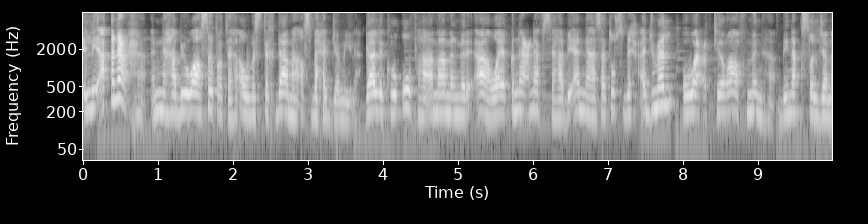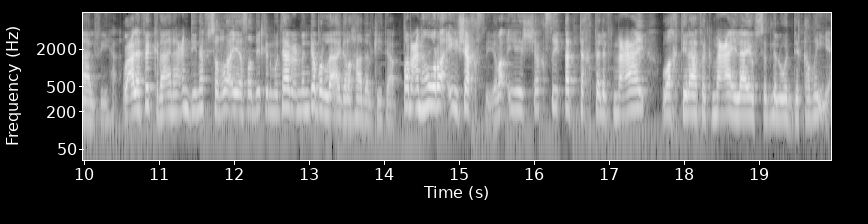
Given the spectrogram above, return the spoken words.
اللي أقنعها أنها بواسطته أو باستخدامه أصبحت جميلة. قال لك وقوفها أمام المرآة واقناع نفسها بأنها ستصبح أجمل هو اعتراف منها بنقص الجمال فيها. وعلى فكرة أنا عندي نفس الرأي يا صديقي المتابع من قبل لا أقرأ هذا الكتاب. طبعا هو رأي شخصي رايي الشخصي قد تختلف معاي واختلافك معاي لا يفسد للود قضية.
